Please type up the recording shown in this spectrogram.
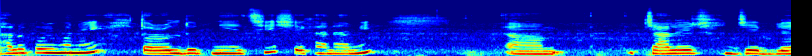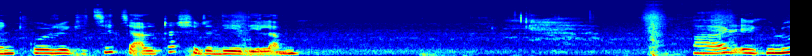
ভালো পরিমাণে তরল দুধ নিয়েছি, সেখানে আমি চালের যে ব্লেন্ড করে রেখেছি, চালটা সেটা দিয়ে দিলাম। আর এগুলো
